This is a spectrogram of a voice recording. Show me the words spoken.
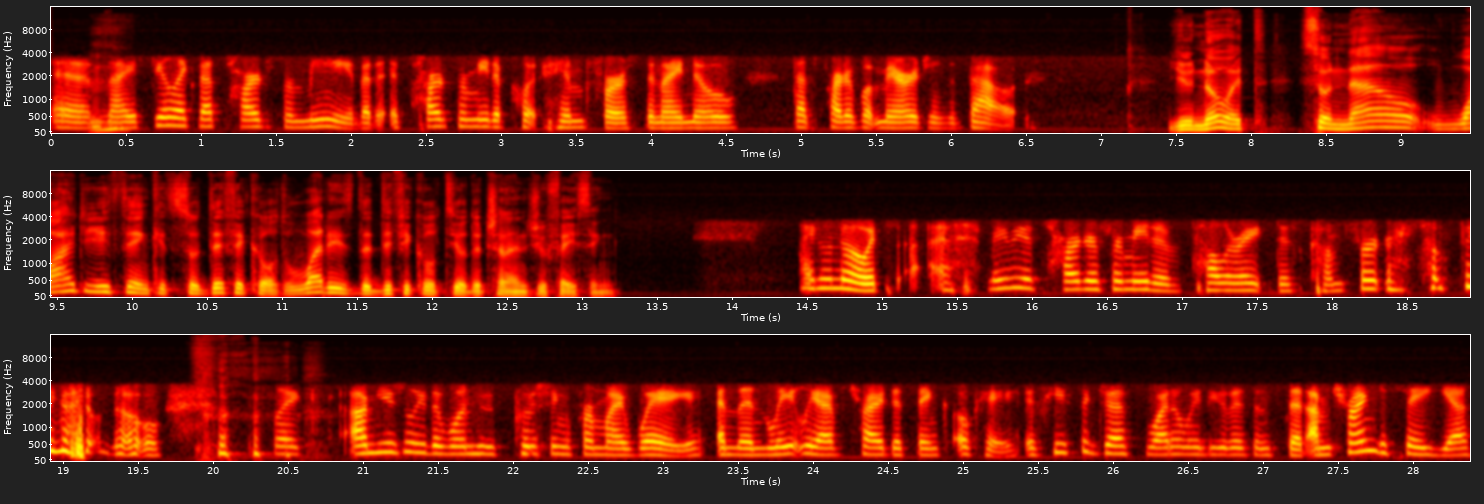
and Mhm. i feel like that's hard for me But it's hard for me to put him first and i know that's part of what marriage is about You know it. So now, why do you think it's so difficult? What is the difficulty or the challenge you're facing? I don't know. It's uh, maybe it's harder for me to tolerate discomfort or something. I don't know. it's like I'm usually the one who's pushing for my way, and then lately I've tried to think, okay, if he suggests, why don't we do this instead? I'm trying to say yes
